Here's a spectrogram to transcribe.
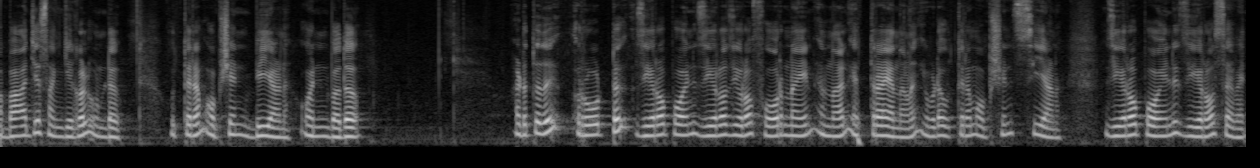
അഭാജ്യ സംഖ്യകൾ ഉണ്ട്? ഉത്തരം ഓപ്ഷൻ ബി ആണ് ഒൻപത്. അടുത്തത് root zero point zero zero four nine എന്നാൽ എത്ര എന്നാണ്. ഇവിടെ ഉത്തരം ഓപ്ഷൻ സി ആണ് സീറോ പോയിന്റ് സീറോ സെവൻ.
